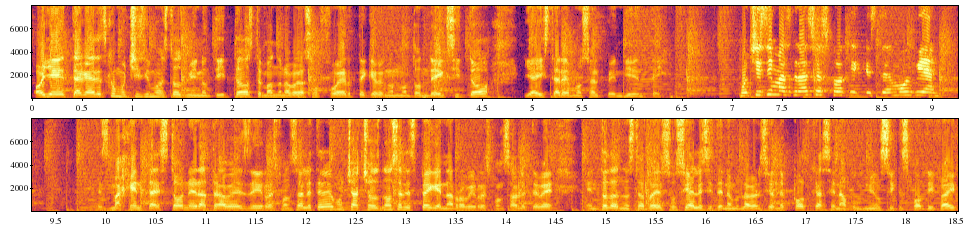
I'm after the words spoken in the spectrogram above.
Oye, te agradezco muchísimo estos minutitos, te mando un abrazo fuerte, que venga un montón de éxito y ahí estaremos al pendiente. Muchísimas gracias, Jorge, que esté muy bien. Es Magenta Stoner a través de Irresponsable TV. Muchachos, no se despeguen, arroba Irresponsable TV en todas nuestras redes sociales y tenemos la versión de podcast en Apple Music, Spotify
